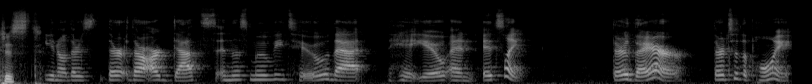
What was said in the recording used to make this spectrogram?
just You know, there's there there are deaths in this movie too that hit you, and it's like they're there. They're to the point.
